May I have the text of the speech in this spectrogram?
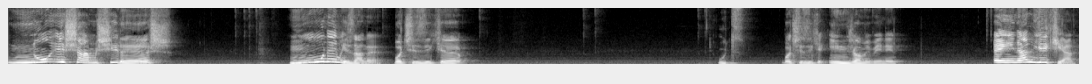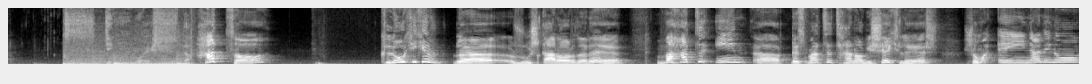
نوع شمشیرش مو نمی‌زنه با چیزی که اوت با چیزی که اینجا می‌بینین. عینا یکی هن. حتی کلوکی که روش قرار داره و حتی این قسمت تنابی شکلش شما عینا اینو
